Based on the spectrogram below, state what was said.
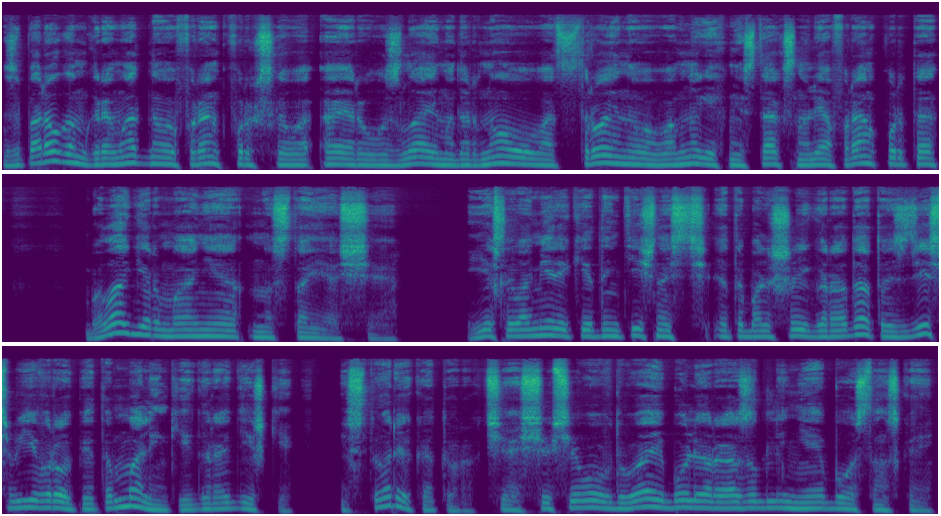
За порогом громадного франкфуртского аэроузла и модернового, отстроенного во многих местах с нуля Франкфурта, была Германия настоящая. Если в Америке идентичность — это большие города, то здесь, в Европе, это маленькие городишки, история которых чаще всего в два и более раза длиннее бостонской.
